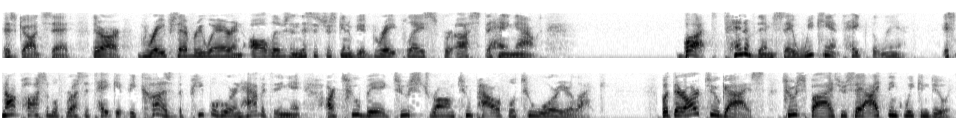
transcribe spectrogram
as God said. There are grapes everywhere and olives, and this is just going to be a great place for us to hang out. But ten of them say, we can't take the land. It's not possible for us to take it because the people who are inhabiting it are too big, too strong, too powerful, too warrior like. But there are two guys, two spies, who say, I think we can do it.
